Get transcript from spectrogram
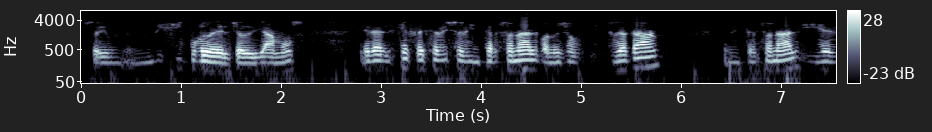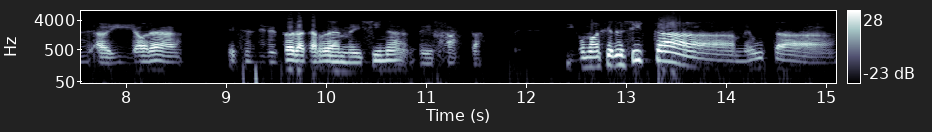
soy un discípulo de él, yo digamos, era el jefe de servicio del Intersonal cuando yo estuve acá, el Intersonal, y, él, y ahora es el director de la carrera de medicina de FASTA. Y como ajedrecista me gusta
